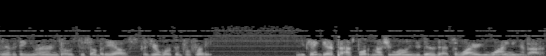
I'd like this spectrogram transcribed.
And everything you earn goes to somebody else because you're working for free. You can't get a passport unless you're willing to do that. So why are you whining about it?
